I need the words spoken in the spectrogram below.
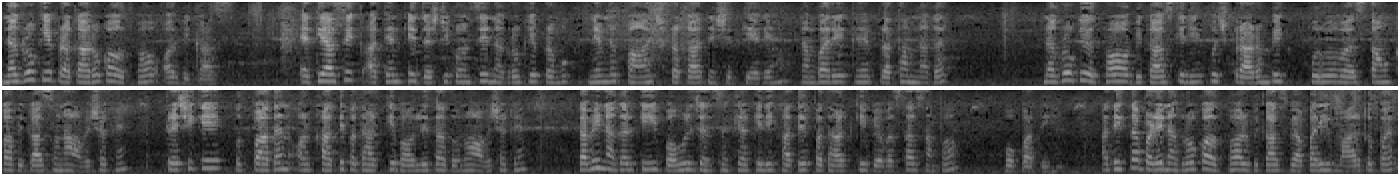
नगरों के प्रकारों का उद्भव और विकास। ऐतिहासिक अध्ययन के दृष्टिकोण से नगरों के प्रमुख निम्न पाँच प्रकार निश्चित किए गए हैं। नंबर एक है प्रथम नगर। नगरों के उद्भव और विकास के लिए कुछ प्रारंभिक पूर्व व्यवस्थाओं का विकास होना आवश्यक है। कृषि के उत्पादन और खाद्य पदार्थ की बाहुल्यता दोनों आवश्यक है। तभी नगर की बहुल जनसंख्या के लिए खाद्य पदार्थ की व्यवस्था संभव हो पाती है। अधिकतर बड़े नगरों का उद्भव और विकास व्यापारी मार्ग पर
